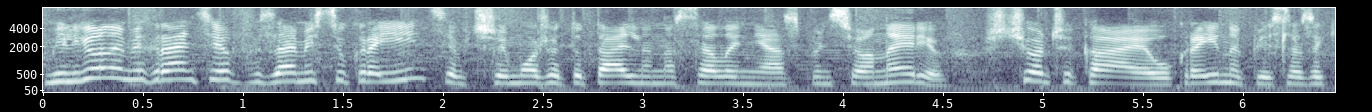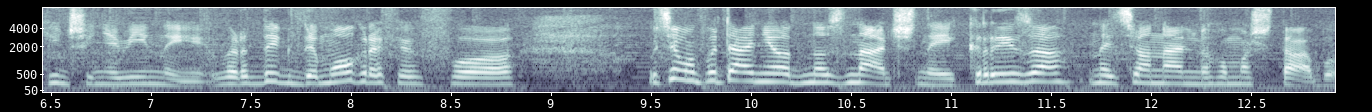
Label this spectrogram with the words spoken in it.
Мільйони мігрантів замість українців чи може тотальне населення з пенсіонерів? Що чекає Україну після закінчення війни? Вердикт демографів е, у цьому питанні однозначний: криза національного масштабу.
